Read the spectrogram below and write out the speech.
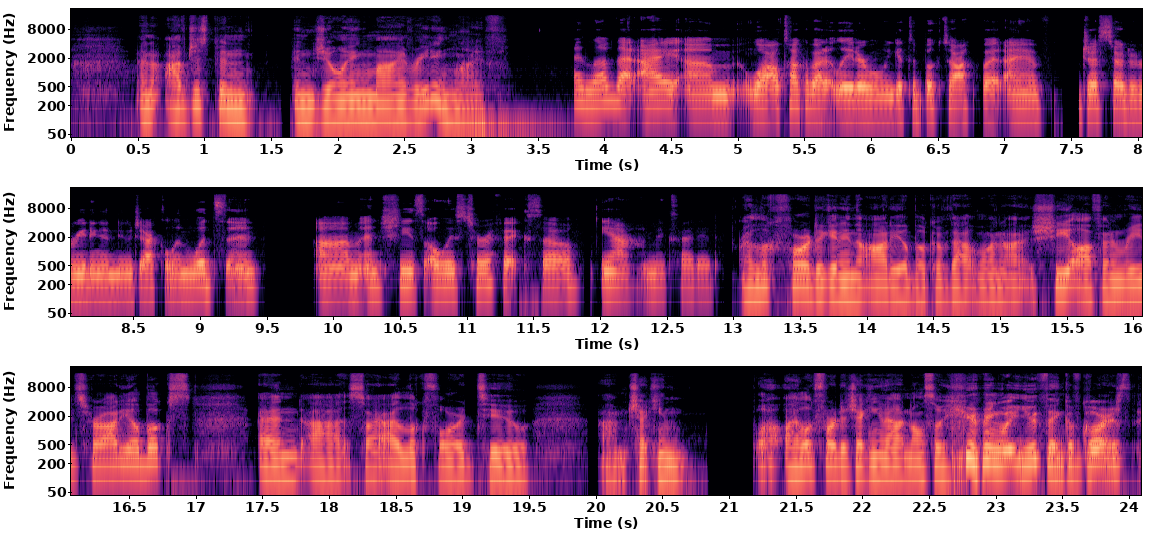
And I've just been enjoying my reading life. I love that. I um well, I'll talk about it later when we get to book talk, but I have just started reading a new Jacqueline Woodson. Um, and she's always terrific. So yeah, I'm excited. I look forward to getting the audiobook of that one. I, she often reads her audiobooks, and uh, so I, I, look forward to um, checking well, I look forward to checking it out and also hearing what you think, of course.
